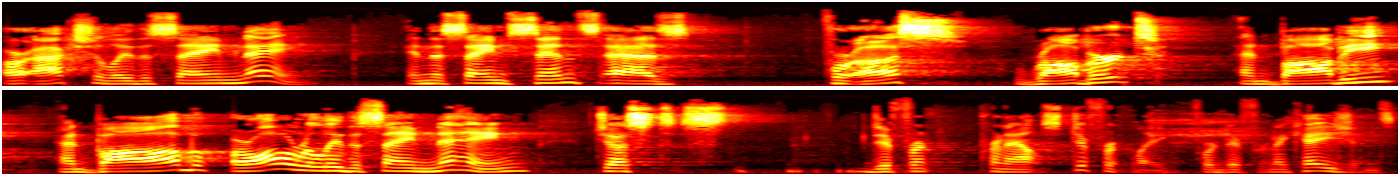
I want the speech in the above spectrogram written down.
are actually the same name, in the same sense as for us, Robert and Bobby and Bob are all really the same name, just different pronounced differently for different occasions.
